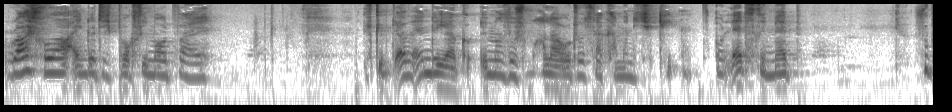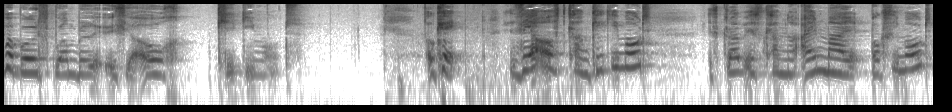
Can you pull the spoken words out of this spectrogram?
Rush Roar eindeutig Box Emote, weil es gibt am Ende ja immer so schmale Autos, da kann man nicht kicken. Und letzte Map, Super Bowl Scrumble ist ja auch Kick Emote. Okay, sehr oft kam Kick Emote. Ich glaube, es kam nur einmal Box Emote.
